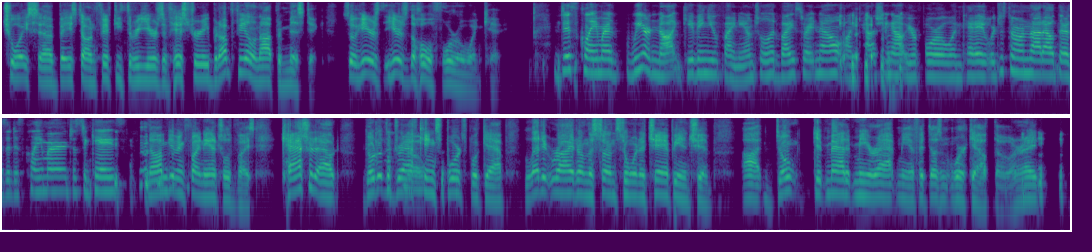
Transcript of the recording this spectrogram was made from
choice uh, based on 53 years of history, but I'm feeling optimistic. So here's, here's the whole 401k. Disclaimer we are not giving you financial advice right now on cashing out your 401k. We're just throwing that out there as a disclaimer, just in case. No, I'm giving financial advice. Cash it out. Go to the No. DraftKings Sportsbook app. Let it ride on the Suns to win a championship. Uh, don't get mad at me or at me if it doesn't work out, though. All right.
